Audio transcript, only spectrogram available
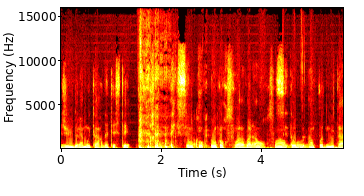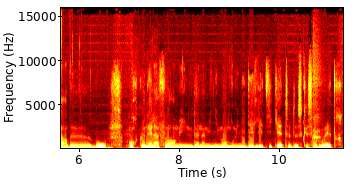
J'ai eu de la moutarde à tester. donc, on, donc, on, reçoit, voilà, on reçoit un pot, de, un pot, de, moutarde. Bon, on reconnaît la forme et il nous donne un minimum ou une idée de l'étiquette de ce que ça doit être.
